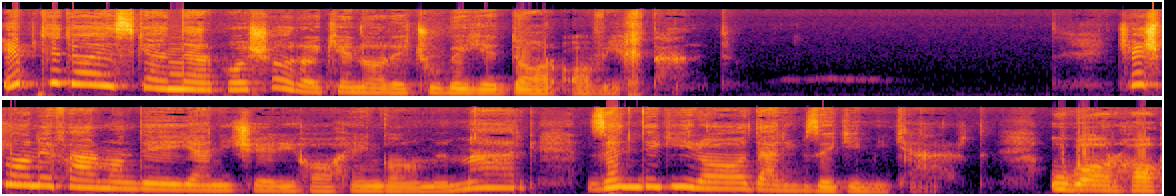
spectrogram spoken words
ابتدا اسکندر پاشا را کنار چوبه دار آویختند. چشمان فرمانده یعنی ها هنگام مرگ زندگی را دریوزگی می کرد. او بارها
